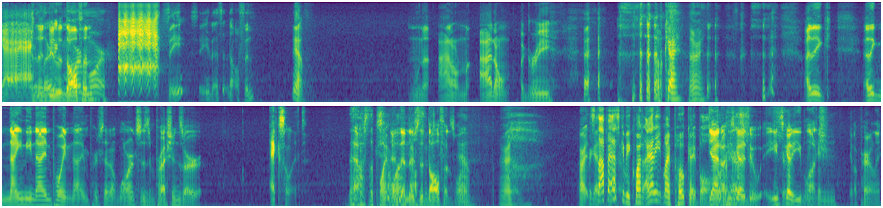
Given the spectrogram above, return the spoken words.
And We're then do the more dolphin? more. see, see, that's a dolphin. Yeah. No, I don't. know. I don't agree. okay. All right. I think. I think ninety nine point nine percent of Lawrence's impressions are excellent. That was the point and one. then there's the Dolphins yeah. one. All right. All right. Stop asking me questions. I gotta eat my poke bowl. Yeah, no, over he's here. got to do. He's Sure. got to eat lunch. can- yep. Apparently.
